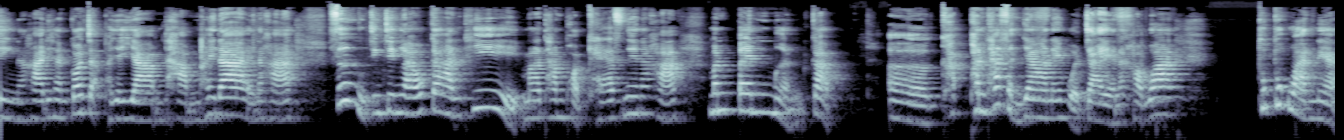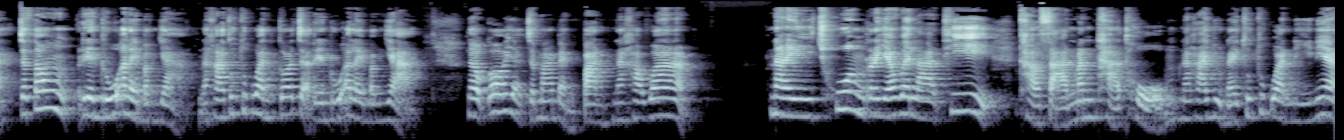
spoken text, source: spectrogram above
ริง ๆนะคะ ดิฉันก็จะพยายามทำให้ได้นะคะ ซึ่งจริงๆแล้วการที่มาทำพอดแคสต์เนี่ยนะคะ มันเป็นเหมือนกับ พันธสัญญาในหัวใจนะคะว่าทุกๆวันเนี่ยจะต้องเรียนรู้อะไรบางอย่างนะคะ ทุกๆวันก็จะเรียนรู้อะไรบางอย่าง แล้วก็อยากจะมาแบ่งปันนะคะว่า ในช่วงระยะเวลาที่ข่าวสารมันถาโถมนะคะ อยู่ในทุกๆวันนี้เนี่ย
